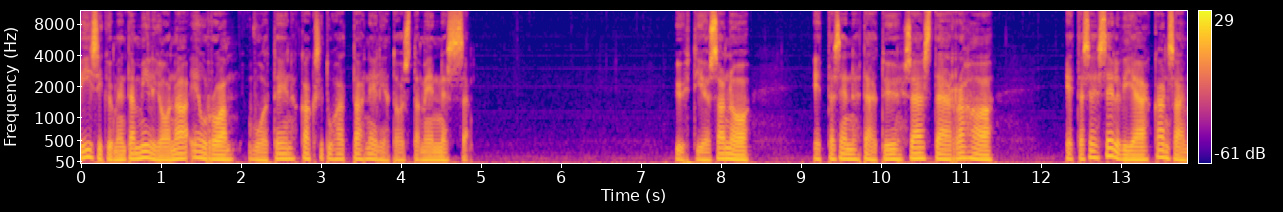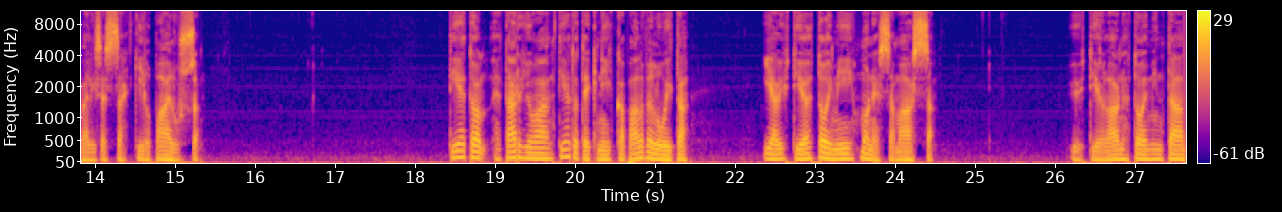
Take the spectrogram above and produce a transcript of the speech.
50 miljoonaa euroa vuoteen 2014 mennessä. Yhtiö sanoo, että sen täytyy säästää rahaa, että se selviää kansainvälisessä kilpailussa. Tieto tarjoaa tietotekniikkapalveluita – ja yhtiö toimii monessa maassa. Yhtiöllä on toimintaa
